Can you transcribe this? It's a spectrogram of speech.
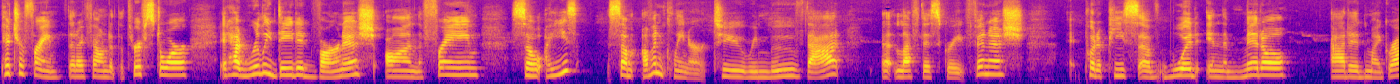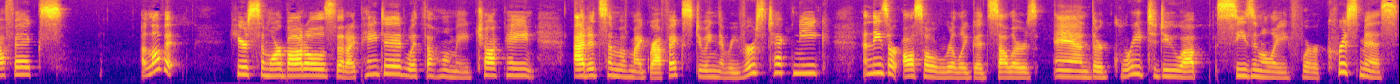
picture frame that I found at the thrift store. It had really dated varnish on the frame. So I used some oven cleaner to remove that. It left this great finish. Put a piece of wood in the middle, added my graphics. I love it. Here's some more bottles that I painted with the homemade chalk paint. Added some of my graphics doing the reverse technique. And these are also really good sellers and they're great to do up seasonally for Christmas,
